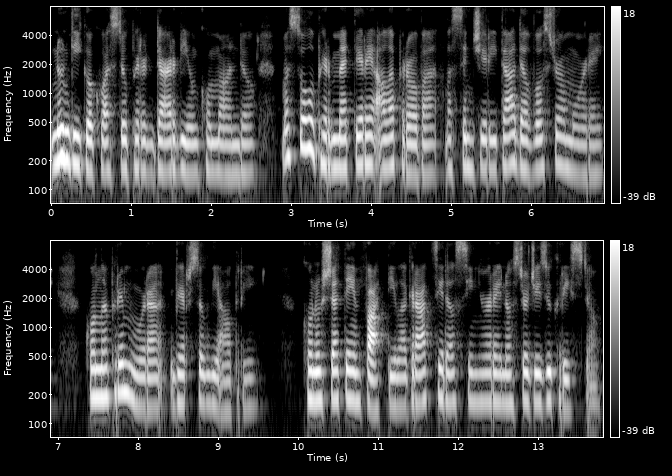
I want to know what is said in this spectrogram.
Non dico questo per darvi un comando, ma solo per mettere alla prova la sincerità del vostro amore con la premura verso gli altri. Conoscete infatti la grazia del Signore nostro Gesù Cristo.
